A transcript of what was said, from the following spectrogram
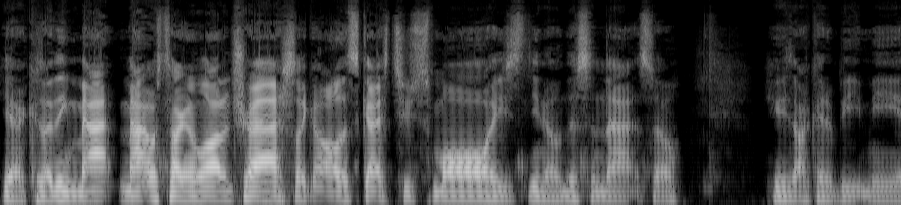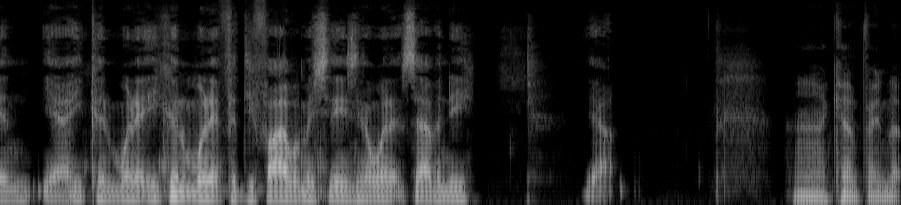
Yeah, because I think Matt Matt was talking a lot of trash, like, oh, this guy's too small. He's you know this and that. So he's not going to beat me. And yeah, he couldn't win it. He couldn't win at 55. What makes you think he's going to win at 70? Uh, I can't find it.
